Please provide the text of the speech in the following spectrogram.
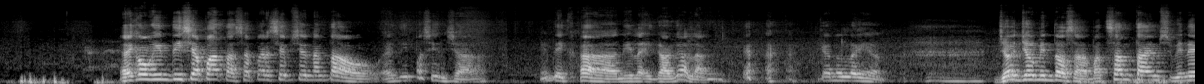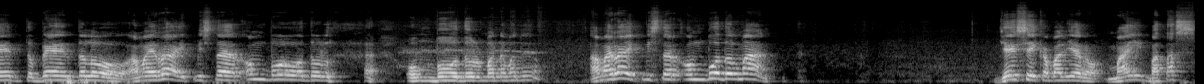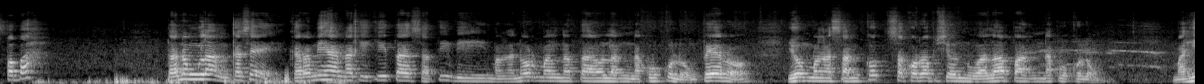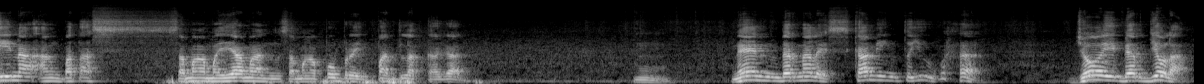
Eh kung hindi siya patas sa perception ng tao, eh di pasensya. Hindi ka nila igagalang. Ganun lang yun. Jojo Mendoza, but sometimes we need to bend the law. Am I right, Mr. Ombodol? Ombodolman naman yun. Am I right, Mr. Ombodolman? Jesse Caballero, may batas pa ba? Tanong lang kasi karamihan nakikita sa TV mga normal na tao lang nakukulong pero yung mga sangkot sa korupsyon wala pang nakukulong. Mahina ang batas sa mga mayaman, sa mga pobre, padlak kagad. Hmm. Nen Bernales, coming to you. Joy Berdiola.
